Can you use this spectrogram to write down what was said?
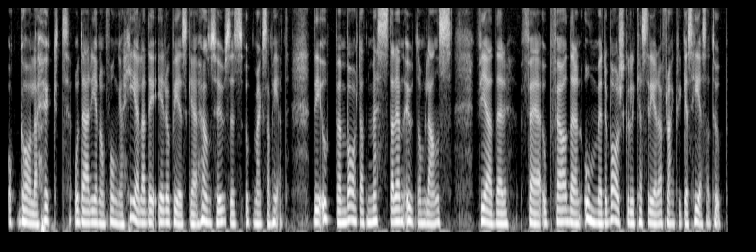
och gala högt och därigenom fånga hela det europeiska hönshusets uppmärksamhet. Det är uppenbart att mästaren utomlands, fjäderfäuppfödaren, omedelbart skulle kastrera Frankrikes hesa tupp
